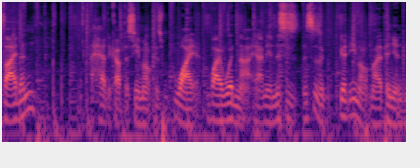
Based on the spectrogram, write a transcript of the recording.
Vibin. I had to cop this emote because why? Why wouldn't I? I mean, this is this is a good emote in my opinion.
